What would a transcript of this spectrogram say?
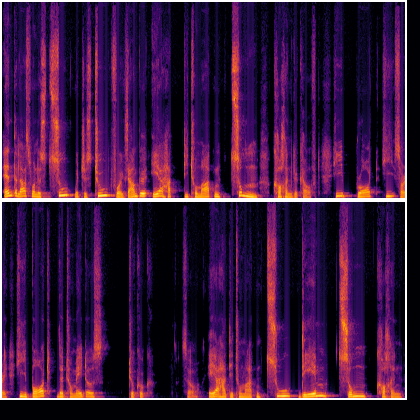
And the last one is zu, which is to. For example, er hat die Tomaten zum Kochen gekauft. He brought, he, sorry, he bought the tomatoes to cook. So, er hat die Tomaten zu dem zum Kochen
